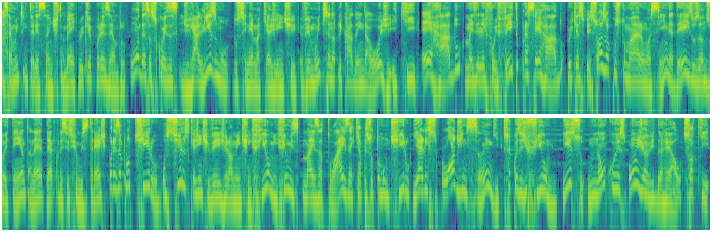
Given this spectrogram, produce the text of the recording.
Isso é muito interessante também, porque, por exemplo, uma dessas coisas de realismo do cinema que a gente vê muito sendo aplicado ainda hoje e que é errado, mas ele foi feito para ser errado, porque as pessoas acostumaram assim, né, desde os anos 80, né, da época desses filmes trash. Por exemplo, o tiro. Os tiros que a gente vê geralmente em filme, em filmes mais atuais, né, que a pessoa toma um tiro e ela explode em sangue. Isso é coisa de filme. Isso não corresponde à vida real. Só que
